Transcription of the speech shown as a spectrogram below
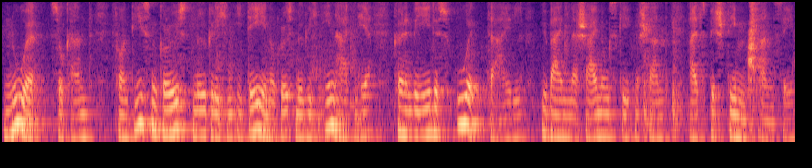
Nur, so Kant, von diesen größtmöglichen Ideen und größtmöglichen Inhalten her können wir jedes Urteil über einen Erscheinungsgegenstand als bestimmt ansehen.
